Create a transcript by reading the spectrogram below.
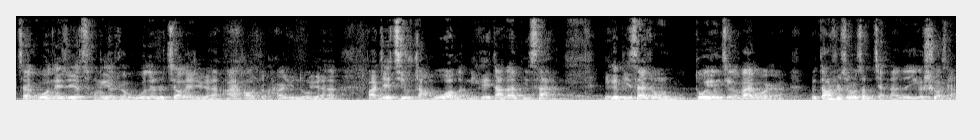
在国内这些从业者，无论是教练员、爱好者还是运动员，把这些技术掌握了，你可以打打比赛。你个比赛中多赢几个外国人，就当时就是这么简单的一个设想，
